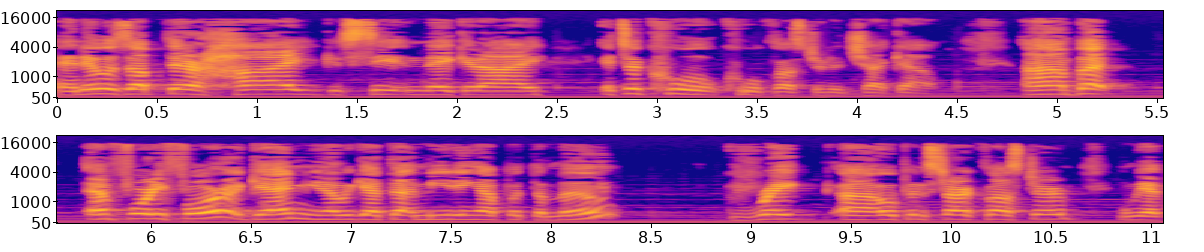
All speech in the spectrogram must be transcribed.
and it was up there high. You could see it in naked eye. It's a cool, cool cluster to check out. Uh, but M44, again, you know, we got that meeting up with the moon. Great uh, open star cluster. And we have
